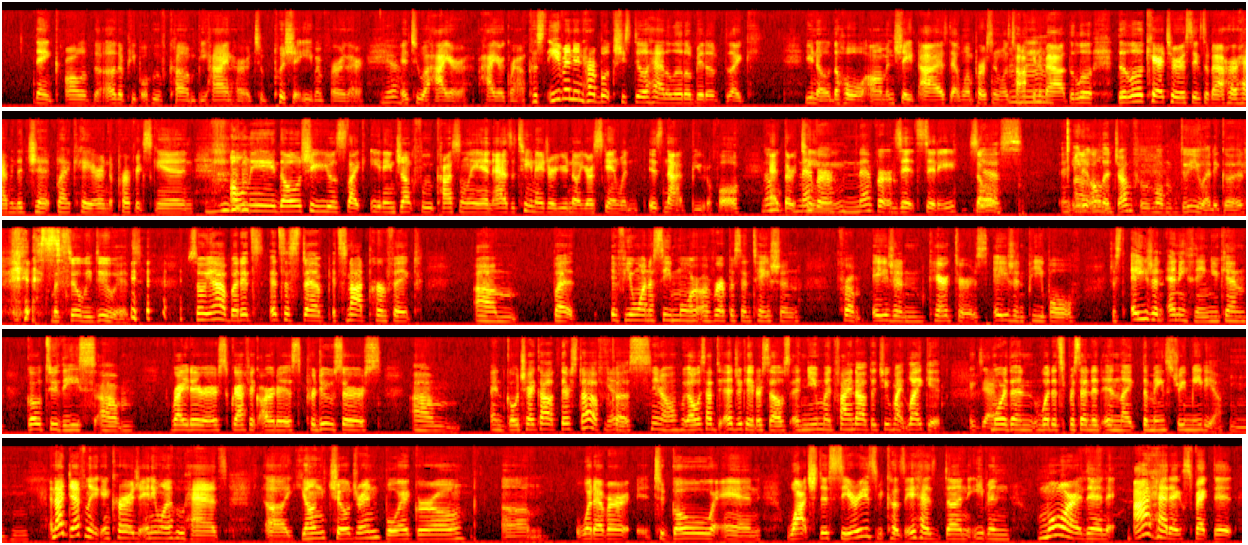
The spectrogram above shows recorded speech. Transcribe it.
thank all of the other people who've come behind her to push it even further Yeah. into a higher higher ground because even in her book she still had a little bit of like you know the whole almond shaped eyes that one person was talking Mhm. about the little the little characteristics about her having the jet black hair and the perfect skin only though she was like eating junk food constantly and as a teenager you know your skin would is not beautiful No, at 13. never, never. zit city so yes, and eating all the um, junk food won't do you any good. yes But still, we do it. so yeah, but it's it's a step. It's not perfect, um, but if you want to see more of representation from Asian characters, Asian people, just Asian anything, you can go to these um, writers, graphic artists, producers, um, and go check out their stuff Yeah. because you know we always have to educate ourselves, and you might find out that you might like it exactly more than what it's presented in like the mainstream media. hmm And I definitely encourage anyone who has uh, young children, boy, girl, um, whatever, to go and watch this series because it has done even more than I had expected.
